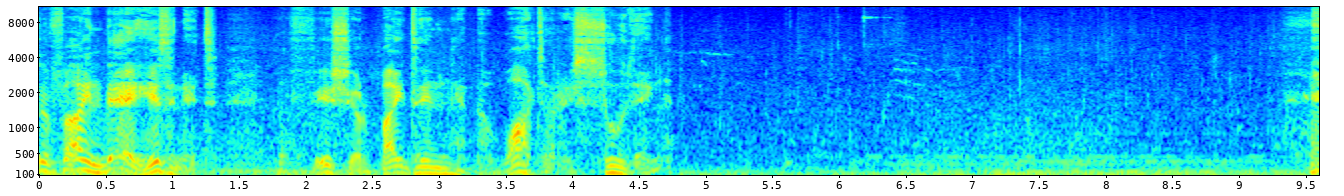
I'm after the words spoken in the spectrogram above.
It's a fine day, isn't it? The fish are biting and the water is soothing.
